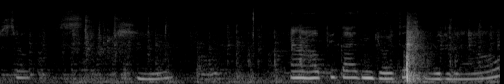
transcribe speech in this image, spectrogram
So cute. And I hope you guys enjoyed this video.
